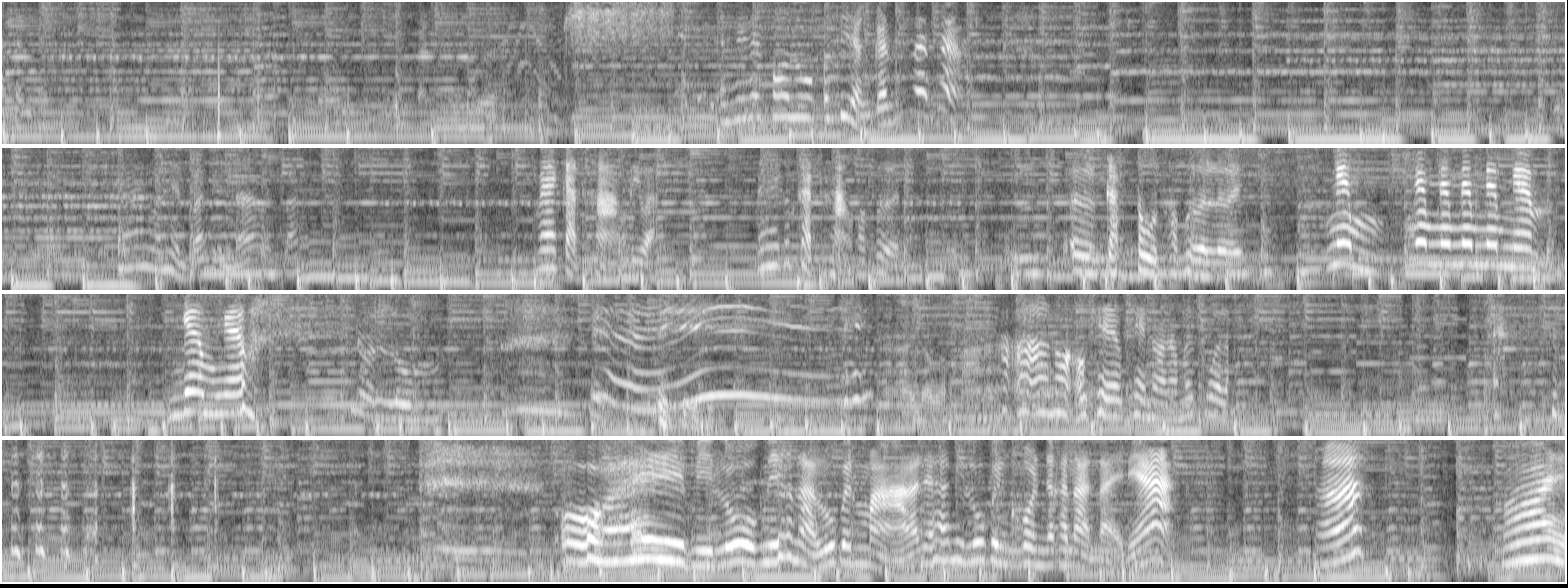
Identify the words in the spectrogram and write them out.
ไม่ได้พ่อลูกเขาเถียงกันนั่นน่ะหน้ามันเห็นป่ะเห็นหน้ามันป่ะแม่กัดหางดีกว่าแม่ก็กัดหางพะเพลิน เออ กัดตูดพะเพลินเลย แง้มแง้มแง้มแง้มแง้มแง้มแง้มแง้มโดนลุมเอ้ยอ่านอนหลับตาอะอะนอนโอเคโอเคนอนแล้วไม่กลัวแล้ว โอ้ย มีลูกนี่ขนาดลูกเป็นหมาแล้วเนี่ย ถ้ามีลูกเป็นคนจะขนาดไหนเนี่ย ฮะ โอ้ย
